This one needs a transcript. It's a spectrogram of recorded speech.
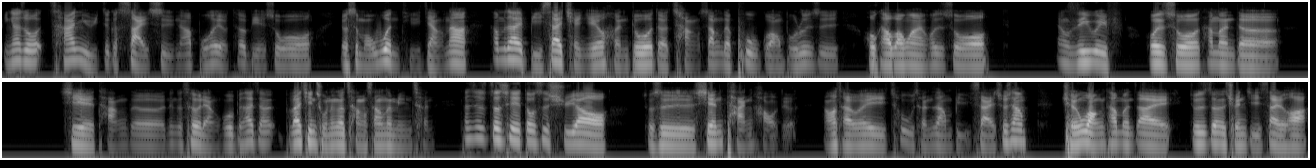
应该说参与这个赛事，然后不会有特别说有什么问题这样。那他们在比赛前也有很多的厂商的曝光，不论是 Hoka One One，或者说像 Z-Wave，或者说他们的。血糖的那个测量，我不太知不太清楚那个厂商的名称，但是这些都是需要就是先谈好的，然后才会促成这场比赛。就像拳王他们在就是真的拳击赛的话，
